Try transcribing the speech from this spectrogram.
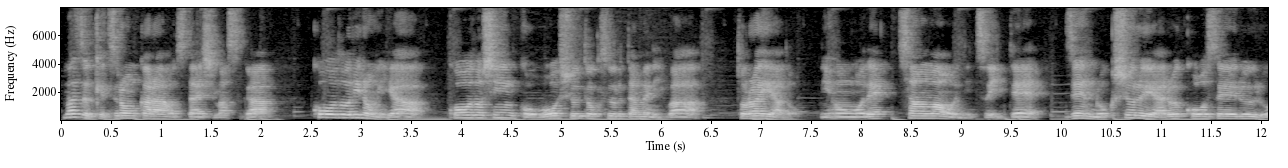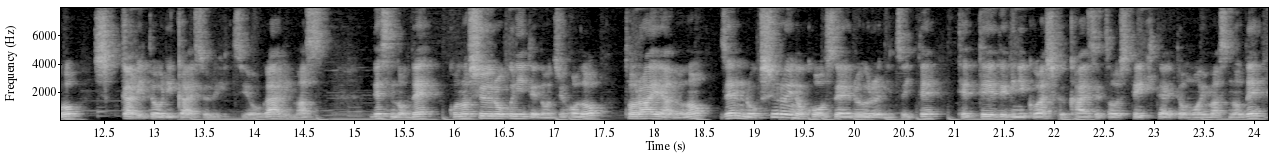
まず結論からお伝えしますが、コード理論やコード進行を習得するためには、トライアド、日本語で3和音について全6種類ある構成ルールをしっかりと理解する必要があります。ですので、この収録にて後ほどトライアドの全6種類の構成ルールについて徹底的に詳しく解説をしていきたいと思いますので、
